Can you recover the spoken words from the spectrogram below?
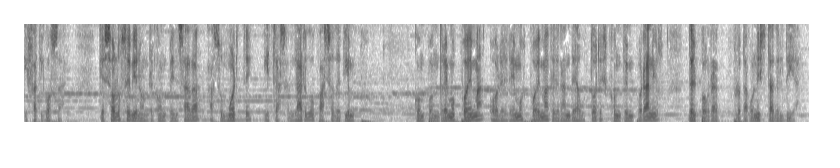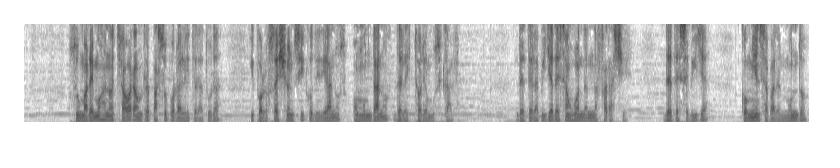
y fatigosas, que sólo se vieron recompensadas a su muerte y tras largo paso de tiempo. Compondremos poemas o leeremos poemas de grandes autores contemporáneos del protagonista del día. Sumaremos a nuestra hora un repaso por la literatura y por los hechos cotidianos o mundanos de la historia musical. Desde la villa de San Juan de Andafarache, desde Sevilla, comienza para el mundo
